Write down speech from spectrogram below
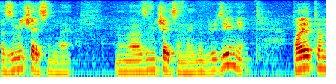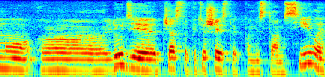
Замечательное, замечательное наблюдение. Поэтому э, люди часто путешествуют по местам силы,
